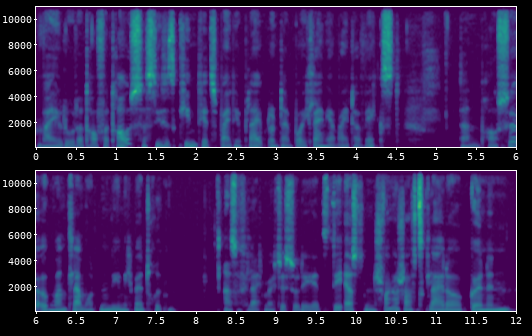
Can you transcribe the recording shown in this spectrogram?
Weil du darauf vertraust, dass dieses Kind jetzt bei dir bleibt und dein Bäuchlein ja weiter wächst dann brauchst du ja irgendwann Klamotten, die nicht mehr drücken. Also vielleicht möchtest du dir jetzt die ersten Schwangerschaftskleider gönnen.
